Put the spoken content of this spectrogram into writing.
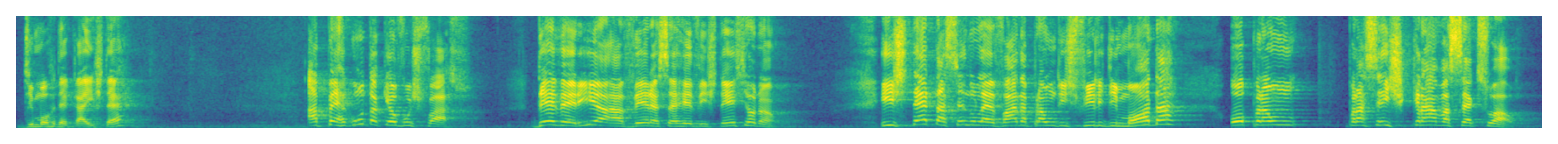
de Mordecai e Esther? A pergunta que eu vos faço: deveria haver essa resistência ou não? Esté está sendo levada para um desfile de moda ou para um para ser escrava sexual?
